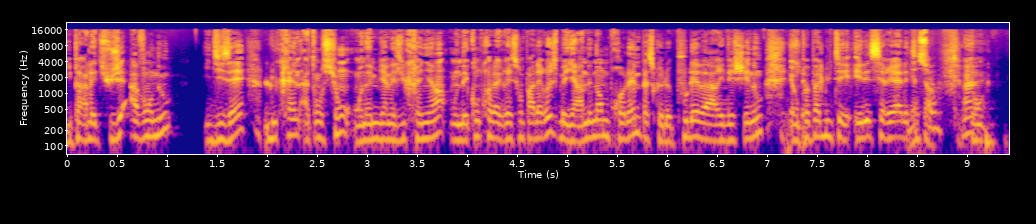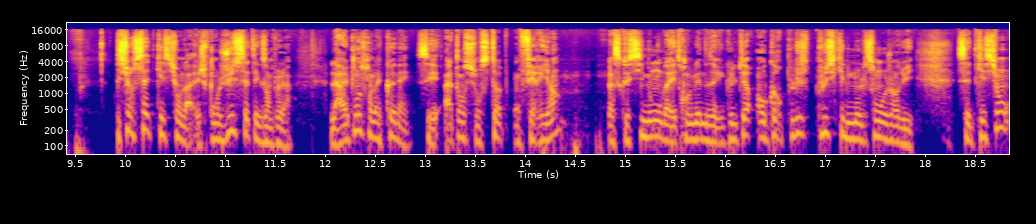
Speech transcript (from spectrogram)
Ils parlaient de sujets avant nous il disait l'Ukraine, attention, on aime bien les Ukrainiens, on est contre l'agression par les Russes, mais il y a un énorme problème parce que le poulet va arriver chez nous et on peut pas lutter. Et les céréales, etc. Donc, sur cette question-là, et je prends juste cet exemple-là, la réponse on la connaît, c'est attention, stop, on fait rien. Parce que sinon, on va étrangler nos agriculteurs encore plus, plus qu'ils ne le sont aujourd'hui. Cette question,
